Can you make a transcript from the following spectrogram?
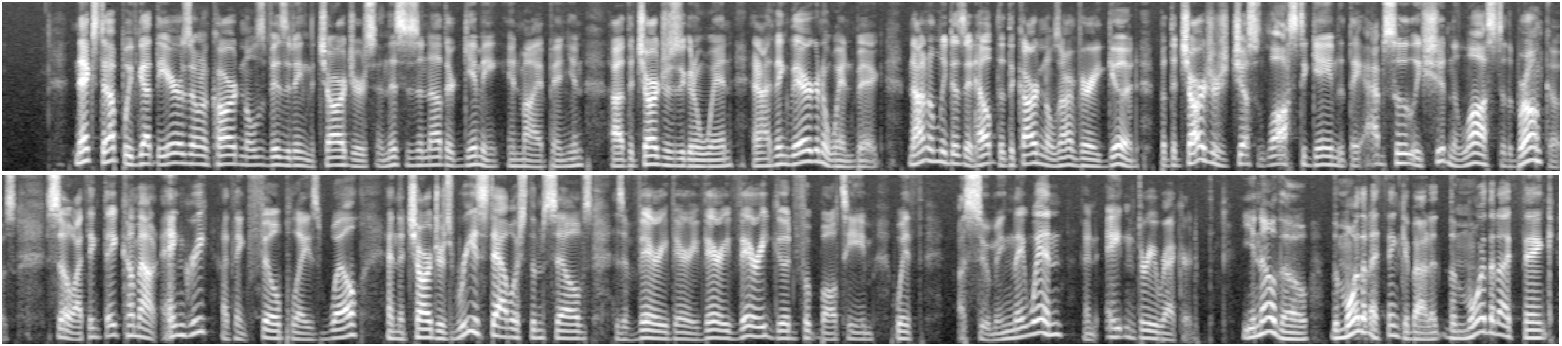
Next up, we've got the Arizona Cardinals visiting the Chargers, and this is another gimme, in my opinion. Uh, the Chargers are going to win, and I think they're going to win big. Not only does it help that the Cardinals aren't very good, but the Chargers just lost a game that they absolutely shouldn't have lost to the Broncos. So I think they come out angry. I think Phil plays well, and the Chargers reestablish themselves as a very, very, very, very good football team with, assuming they win, an 8 and 3 record. You know, though, the more that I think about it, the more that I think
